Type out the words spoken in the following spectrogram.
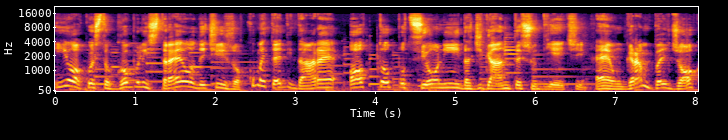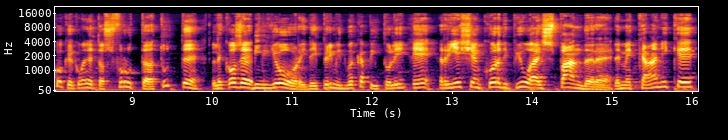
Io a questo Goblins 3 ho deciso come te di dare 8 pozioni da gigante su 10. È un gran bel gioco che come detto sfrutta tutte le cose migliori dei primi due capitoli e riesce ancora di più a espandere le meccaniche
